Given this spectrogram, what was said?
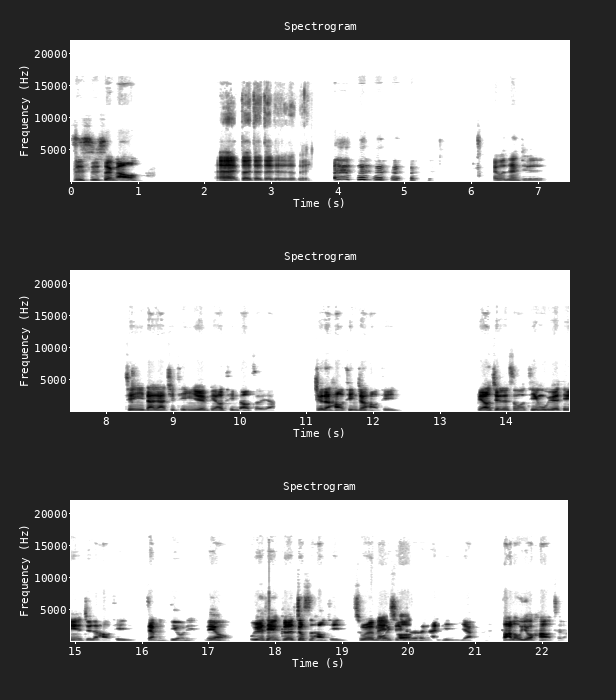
自视甚傲？嗯，对对对对对对。哎，我真的觉得建议大家去听音乐，不要听到这样，觉得好听就好听，不要觉得什么听五月天也觉得好听，这样很丢脸。没有。五月天的歌就是好听，除了某一些歌很难听一样。Follow your heart 啦，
